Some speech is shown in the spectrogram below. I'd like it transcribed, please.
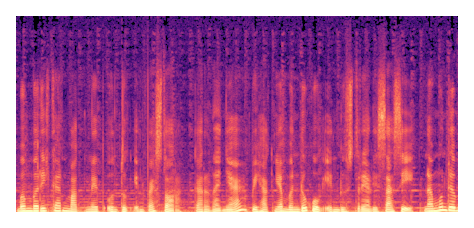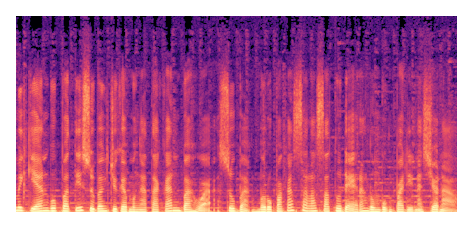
memberikan magnet untuk investor. Karenanya, pihaknya mendukung industrialisasi. Namun demikian, Bupati Subang juga mengatakan bahwa Subang merupakan salah satu daerah lumbung padi nasional.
